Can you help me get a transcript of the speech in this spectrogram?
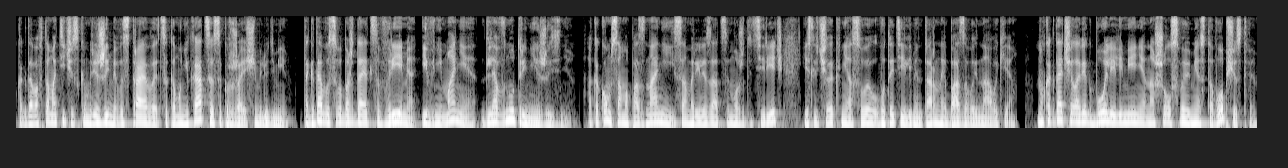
когда в автоматическом режиме выстраивается коммуникация с окружающими людьми, тогда высвобождается время и внимание для внутренней жизни. О каком самопознании и самореализации может идти речь, если человек не освоил вот эти элементарные базовые навыки? Но когда человек более или менее нашел свое место в обществе,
